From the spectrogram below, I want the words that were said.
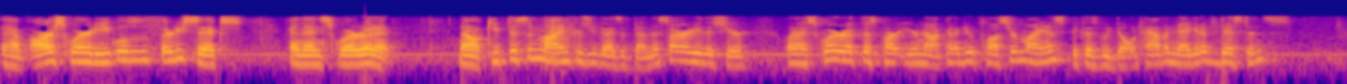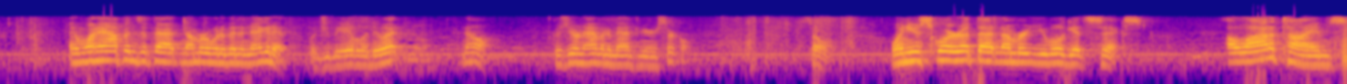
have r squared equals 36, and then square root it. Now keep this in mind because you guys have done this already this year. When I square root this part, you're not going to do plus or minus because we don't have a negative distance. And what happens if that number would have been a negative? Would you be able to do it? No. No, because you don't have an imaginary circle. So, when you square root that number, you will get 6. A lot of times,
